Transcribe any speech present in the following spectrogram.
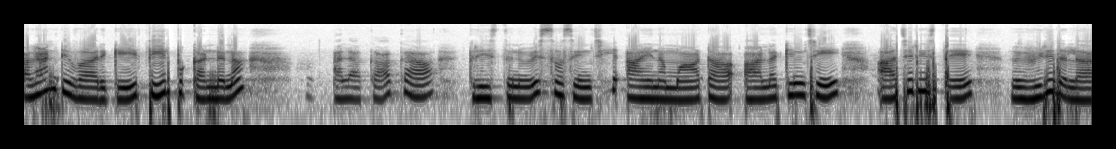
అలాంటి వారికి తీర్పు ఖండన అలా కాక క్రీస్తును విశ్వసించి ఆయన మాట ఆలకించి ఆచరిస్తే విడుదల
